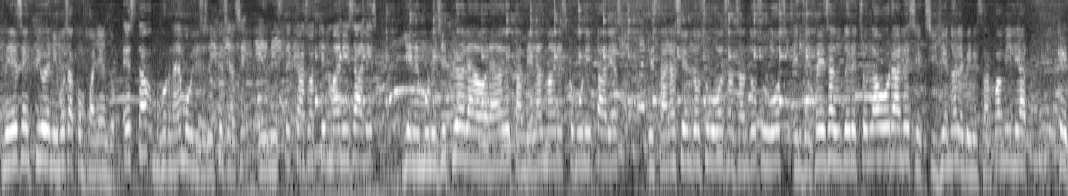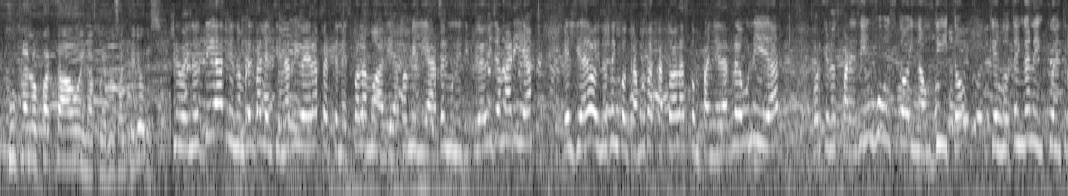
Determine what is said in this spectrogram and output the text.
En ese sentido venimos acompañando esta jornada de movilización que se hace en este caso aquí en Manizales y en el municipio de La Dorada, donde también las madres comunitarias están haciendo su voz, alzando su voz en defensa de sus derechos laborales y exigiendo al bienestar familiar que cumplan lo pactado en acuerdos anteriores. Buenos días, mi nombre es Valentina Rivera, pertenezco a la modalidad familiar del municipio de Villa María. El día de hoy nos encontramos acá todas las compañeras reunidas porque nos parece injusto, inaudito que no tengan en cuenta,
